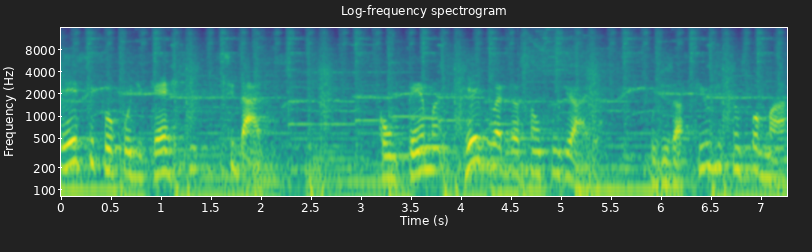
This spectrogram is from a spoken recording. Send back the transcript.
Esse foi o podcast Cidades, com o tema Regularização Fundiária o desafio de transformar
